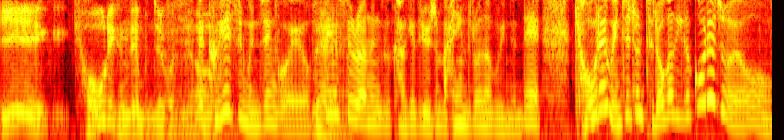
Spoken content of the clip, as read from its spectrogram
이 겨울이 굉장히 문제거든요. 네, 그게 지금 문제인 거예요. 네. 팥빙수라는 그 가게들이 요즘 많이 늘어나고 있는데 겨울에 왠지 좀 들어가기가 꺼려져요.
